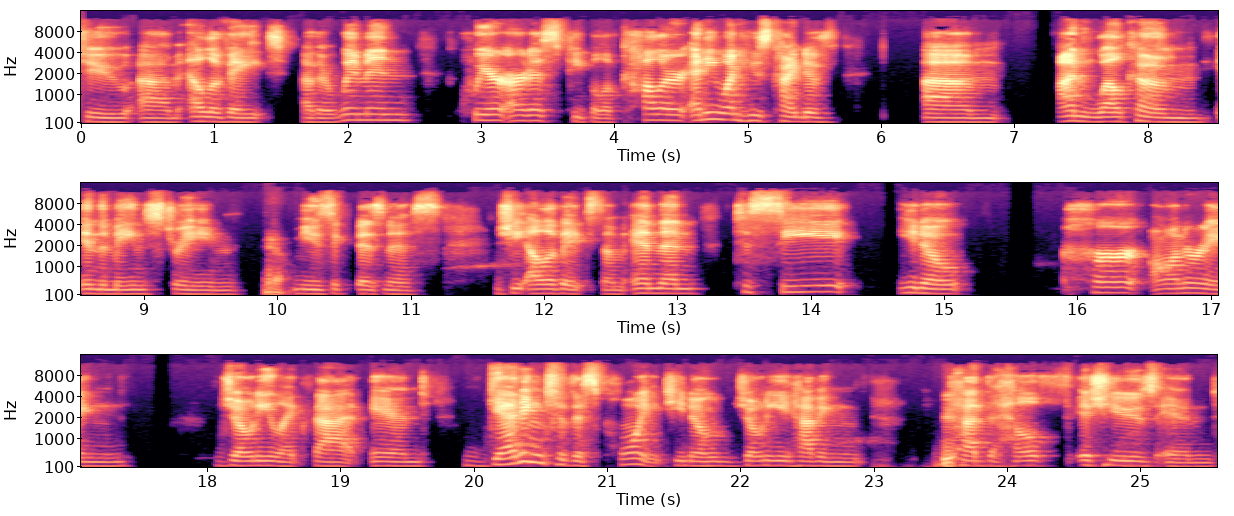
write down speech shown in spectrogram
to um, elevate other women, queer artists, people of color, anyone who's kind of um, unwelcome in the mainstream Yeah. music business. She elevates them. And then to see, you know, her honoring Joni like that and getting to this point, you know, Joni having Yeah. had the health issues and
